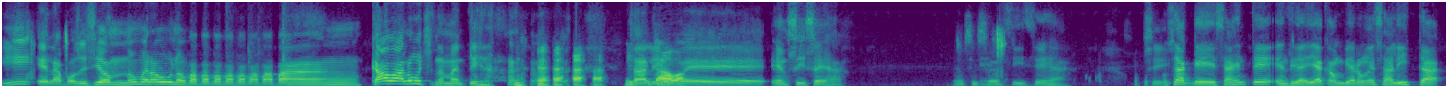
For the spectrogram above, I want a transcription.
Y en la posición número uno, pa, pa, pa, Cavaluch, no mentira. Salió eh, MC Ceja. MC Ceja. O sea que esa gente en realidad cambiaron esa lista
